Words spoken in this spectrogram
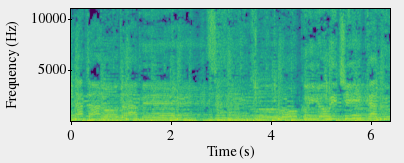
あなたのため遠くより近く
